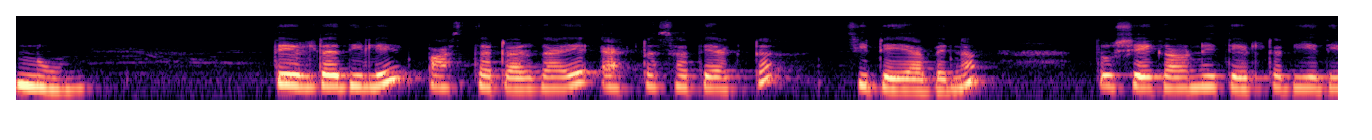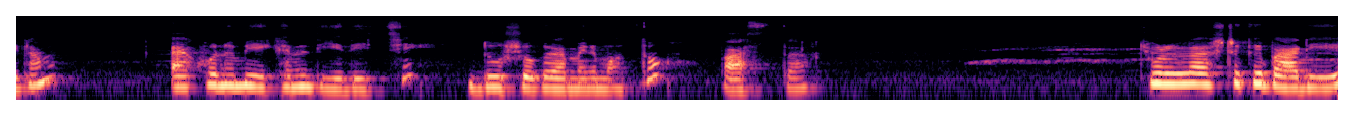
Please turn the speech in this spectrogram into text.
নুন। তেলটা দিলে পাস্তাটার গায়ে একটার সাথে একটা চিটে যাবে না। তো সেই কারণে তেলটা দিয়ে দিলাম। এখন আমি এখানে দিয়ে দিচ্ছি দুশো গ্রামের মতো পাস্তা। চুলা লাশটাকে বাড়িয়ে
